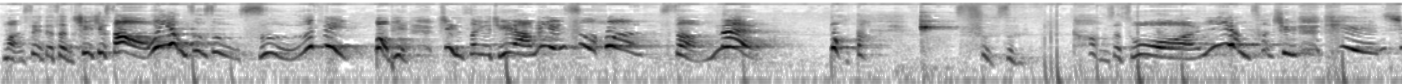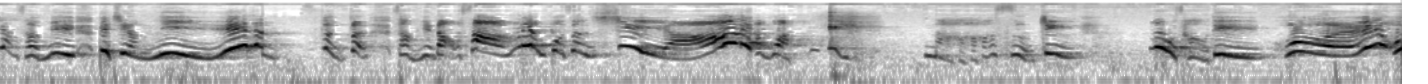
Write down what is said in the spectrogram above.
万岁的臣妻去少阳之事，是非不偏，今日又强命赐婚，神难不当。此事倘若传扬出去，天下人民必将议论纷纷，常言道：上梁不正下梁歪。那时今我朝的恢恢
